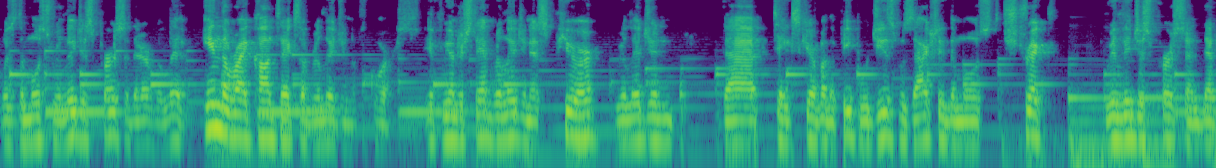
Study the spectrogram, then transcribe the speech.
was the most religious person that ever lived. In the right context of religion, of course. If we understand religion as pure religion that takes care of other people, Jesus was actually the most strict religious person that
